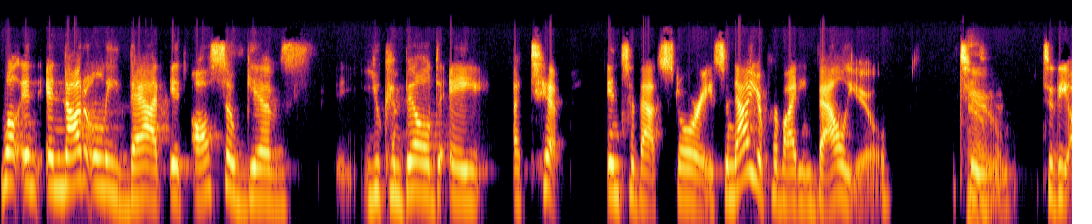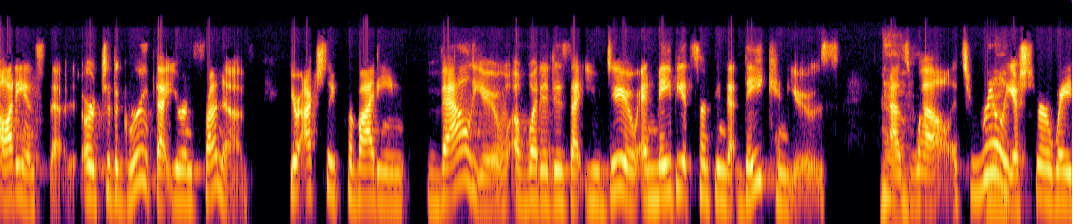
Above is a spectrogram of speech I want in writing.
Well, and, and not only that, it also gives you can build a a tip into that story. So now you're providing value to to the audience that or to the group that you're in front of. You're actually providing value of what it is that you do. And maybe it's something that they can use yeah as well. It's really a sure way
